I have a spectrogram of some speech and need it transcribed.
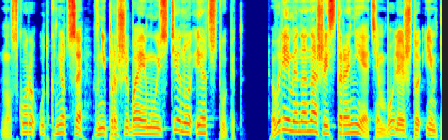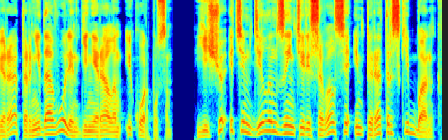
но скоро уткнется в непрошибаемую стену и отступит. Время на нашей стороне, тем более, что император недоволен генералом и корпусом. Еще этим делом заинтересовался императорский банк,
